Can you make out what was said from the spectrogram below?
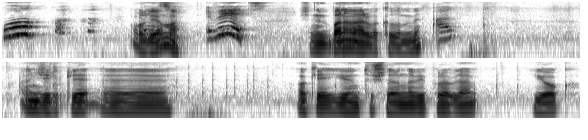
Oh! Oluyor mu? Evet. Şimdi bana ver bakalım bir. Al. Öncelikle e, okey yön tuşlarında bir problem yok.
